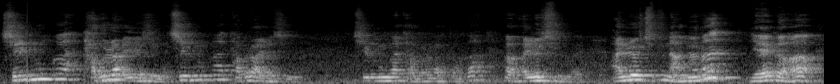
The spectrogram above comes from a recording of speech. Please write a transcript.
질문과 답을 알려주는 거예요. 질문과 답을 알려주는 거예요. 질문과 답을 갖다가 어, 알려주는 거예요. 알려주고 나면은 얘가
